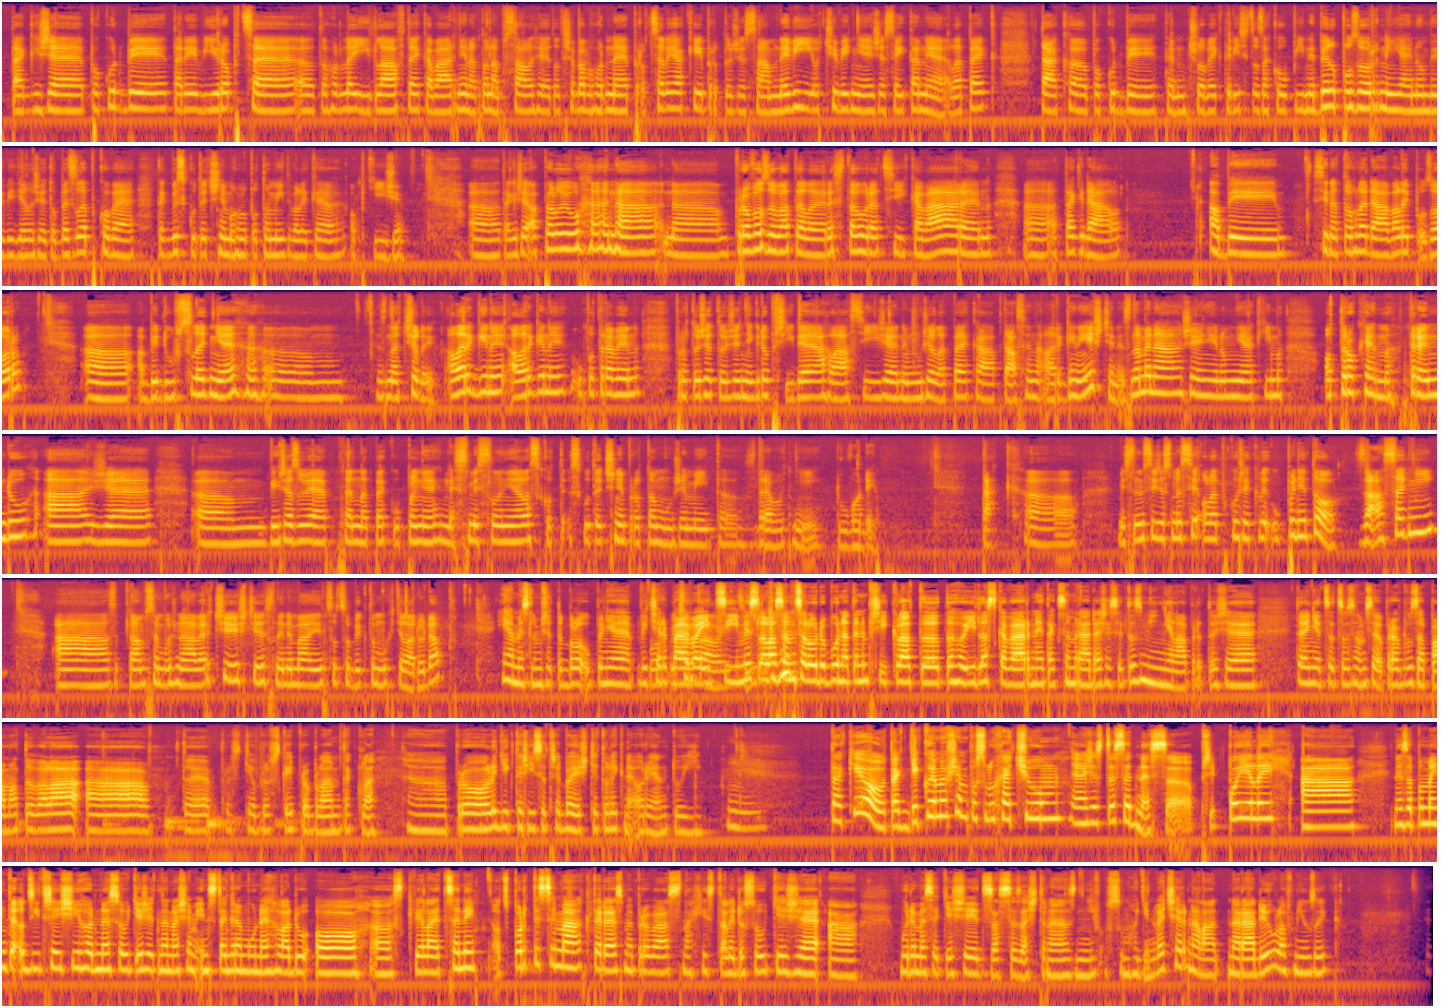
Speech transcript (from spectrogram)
Takže pokud by tady výrobce eh, tohohle jídla v té kavárně na to napsal, že je to třeba vhodné pro celiaky, protože sám neví očividně, že seitan je lepek, tak eh, pokud by ten člověk, který si to zakoupí, nebyl pozorný a jenom by viděl, že je to bezlepkové, tak by skutečně mohl potom mít veliké obtíže. Uh, takže apeluju na, na provozovatele restaurací, kaváren uh, a tak dál, aby si na tohle dávali pozor aby důsledně um, značili alerginy, alergeny u potravin, protože to, že někdo přijde a hlásí, že nemůže lepek a ptá se na alerginy, ještě neznamená, že je jenom nějakým otrokem trendu a že um, vyřazuje ten lepek úplně nesmyslně, ale skutečně proto může mít uh, zdravotní důvody. Tak, uh, myslím si, že jsme si o lepku řekli úplně to zásadní. A zeptám se možná Verči ještě, jestli nemá něco, co by k tomu chtěla dodat. Já myslím, že to bylo úplně vyčerpávající. vyčerpávající. Myslela jsem celou dobu na ten příklad eh, toho jídla z kavárny, tak jsem ráda, že si to zmínila, protože to je něco, co jsem si opravdu zapamatovala a to je prostě obrovský problém takhle eh, pro lidi, kteří se třeba ještě tolik neorientují. Hmm. Tak jo, tak děkujeme všem posluchačům, eh, že jste se dnes připojili a Nezapomeňte od zítřejšího dne soutěžit na našem Instagramu Nehladu o uh, skvělé ceny od Sportissima, které jsme pro vás nachystali do soutěže a budeme se těšit zase za 14 dní v 8 hodin večer na, na rádiu Love Music.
